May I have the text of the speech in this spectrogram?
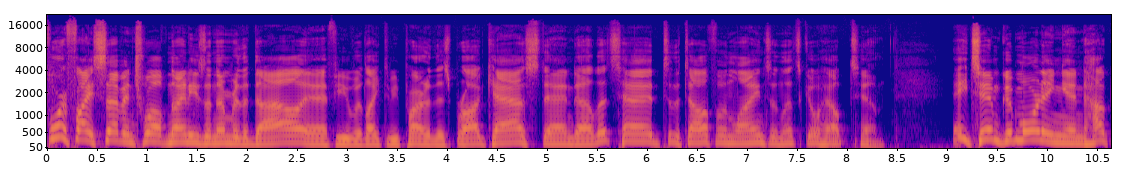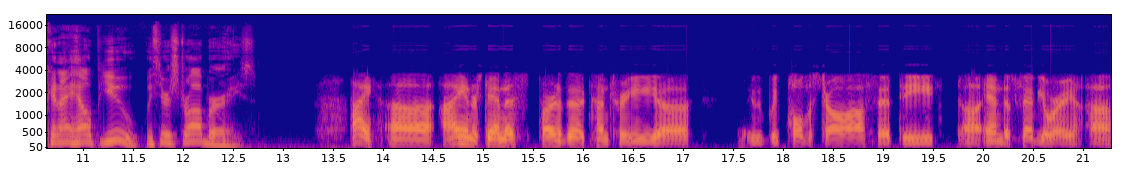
457 1290 is the number of the dial if you would like to be part of this broadcast. And uh, let's head to the telephone lines and let's go help Tim. Hey, Tim, good morning. And how can I help you with your strawberries? Hi. Uh, I understand this part of the country. Uh, we pulled the straw off at the uh, end of February. Uh,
